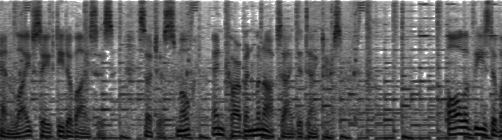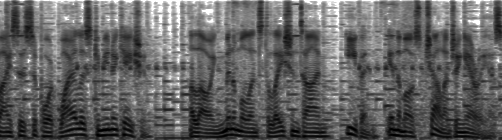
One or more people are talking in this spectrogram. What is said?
and life safety devices, such as smoke and carbon monoxide detectors. All of these devices support wireless communication, allowing minimal installation time even in the most challenging areas.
